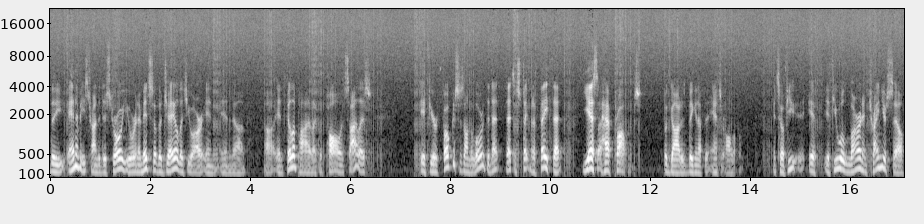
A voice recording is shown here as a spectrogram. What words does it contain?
the enemies trying to destroy you or in the midst of the jail that you are in, in, uh, uh, in Philippi, like with Paul and Silas, if your focus is on the Lord, then that, that's a statement of faith that, yes, I have problems, but God is big enough to answer all of them. And so if you, if, if you will learn and train yourself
